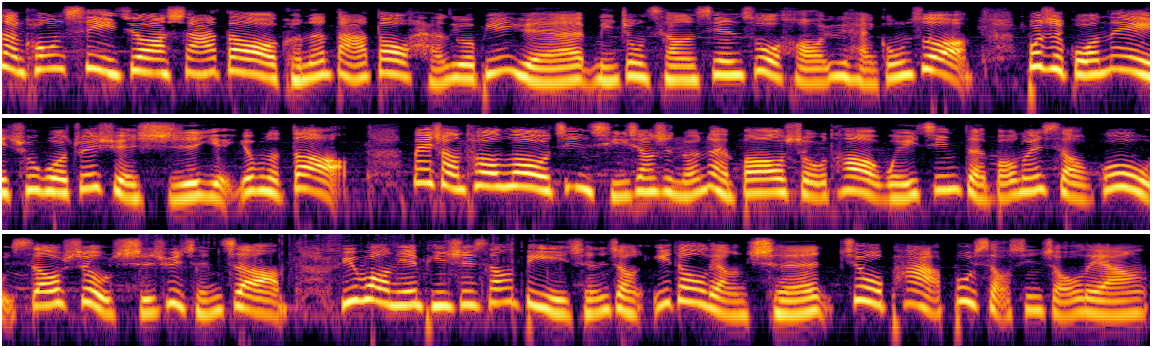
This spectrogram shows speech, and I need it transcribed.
冷空气就要杀到，可能达到寒流边缘，民众抢先做好御寒工作。不止国内，出国追雪时也用得到。卖场透露，近期像是暖暖包、手套、围巾等保暖小物销售持续成长，与往年平时相比，成长一到两成，就怕不小心着凉。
